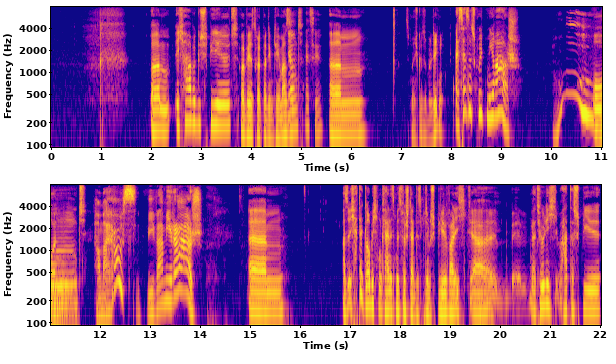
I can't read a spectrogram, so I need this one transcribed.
ähm, ich habe gespielt, weil wir jetzt gerade bei dem Thema ja, sind. Erzähl. Ähm, jetzt muss ich kurz überlegen. Assassin's Creed Mirage. Uh, Und. Hau mal raus! Wie war Mirage? Ähm, also ich hatte, glaube ich, ein kleines Missverständnis mit dem Spiel, weil ich äh, natürlich hat das Spiel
